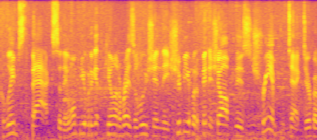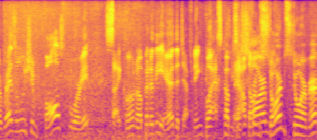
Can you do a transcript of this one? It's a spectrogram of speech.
glimpsed back, so they won't be able to get the kill on a Resolution. They should be able to finish off this Treant Protector, but Resolution falls for it. Cyclone up into the air. The Deafening Blast comes out from. Stormstormer.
